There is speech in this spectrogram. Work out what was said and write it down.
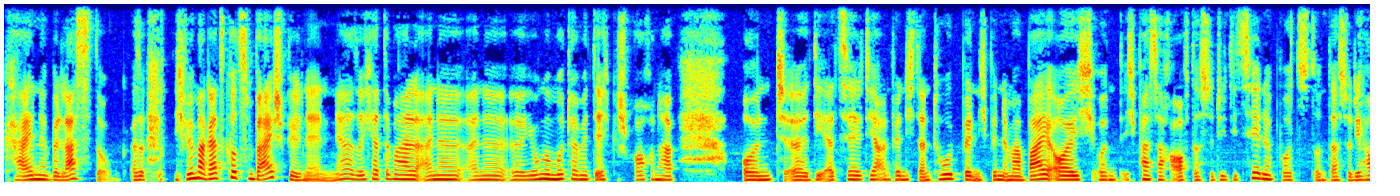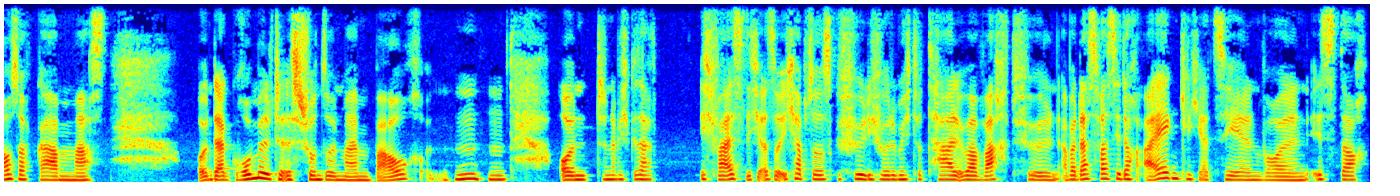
keine Belastung. Also ich will mal ganz kurz ein Beispiel nennen. Ja, also ich hatte mal eine eine äh, junge Mutter, mit der ich gesprochen habe, und äh, die erzählt ja, und wenn ich dann tot bin, ich bin immer bei euch und ich passe auch auf, dass du dir die Zähne putzt und dass du die Hausaufgaben machst. Und da grummelte es schon so in meinem Bauch. Und, hm, hm. und dann habe ich gesagt, ich weiß nicht, also ich habe so das Gefühl, ich würde mich total überwacht fühlen. Aber das, was sie doch eigentlich erzählen wollen, ist doch,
